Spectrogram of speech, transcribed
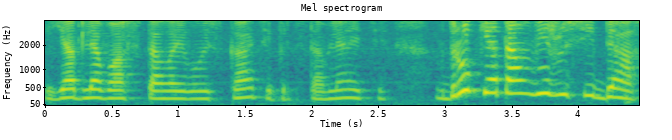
Я для вас стала его искать, и представляете, вдруг я там вижу себя.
